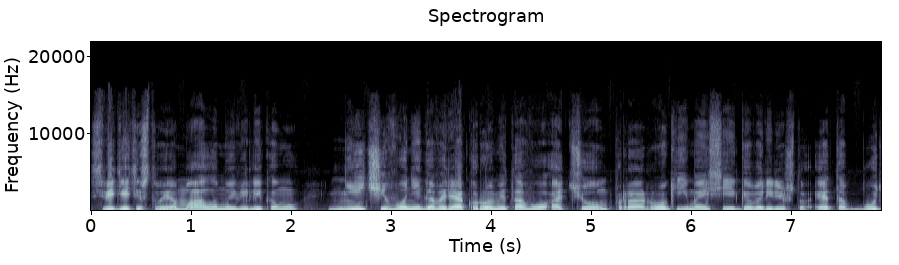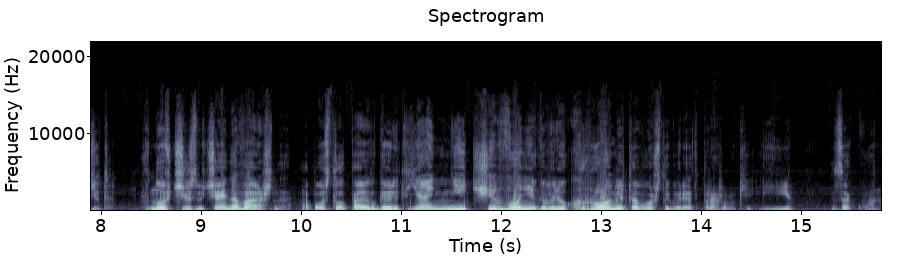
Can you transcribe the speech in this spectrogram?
свидетельствуя малому и великому, ничего не говоря, кроме того, о чем пророки и Моисей говорили, что это будет. Вновь чрезвычайно важно. Апостол Павел говорит, я ничего не говорю, кроме того, что говорят пророки и закон.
